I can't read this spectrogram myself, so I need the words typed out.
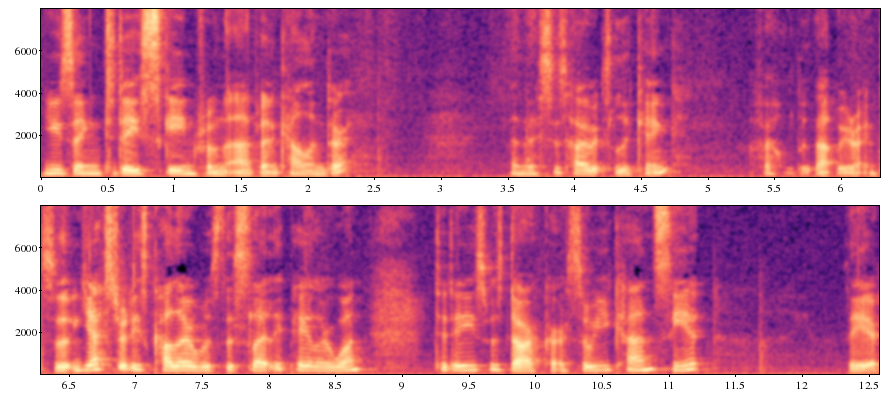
using today's skein from the advent calendar and this is how it's looking if I hold it that way around. So yesterday's colour was the slightly paler one. Today's was darker, so you can see it there.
